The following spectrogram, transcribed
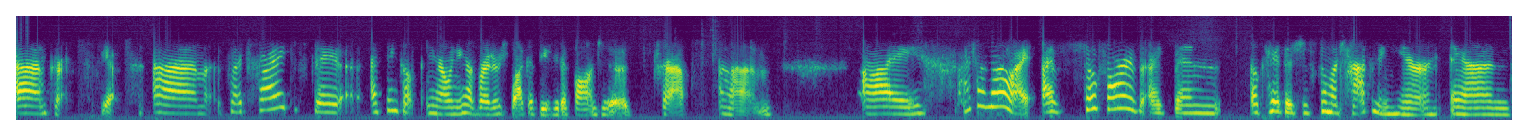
Um, correct. Yep. Um, so I try to stay. I think you know when you have writer's block, it's easy to fall into those traps. Um, I I don't know. I I've so far I've, I've been okay. There's just so much happening here, and,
